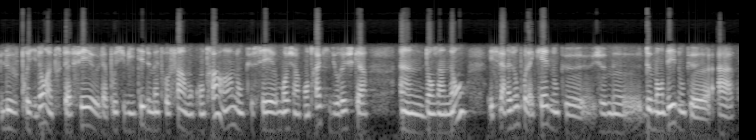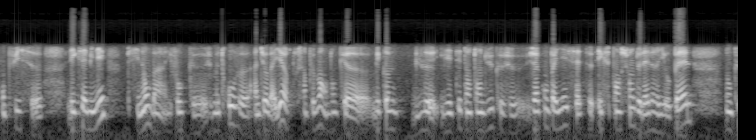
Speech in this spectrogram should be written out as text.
le président a tout à fait euh, la possibilité de mettre fin à mon contrat. Hein. donc c'est moi j'ai un contrat qui durait jusqu'à dans un an. Et c'est la raison pour laquelle donc euh, je me demandais donc à qu'on puisse l'examiner. Sinon ben il faut que je me trouve un job ailleurs tout simplement. Donc mais comme il était entendu que j'accompagnais cette expansion de l'aile Riopel donc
